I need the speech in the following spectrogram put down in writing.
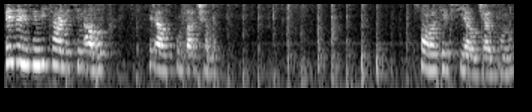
Bezemizin bir tanesini alıp biraz burada açalım. Sonra tepsiye alacağız bunu.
